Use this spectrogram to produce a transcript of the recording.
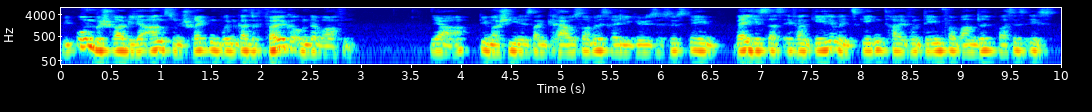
Mit unbeschreiblicher Angst und Schrecken wurden ganze Völker unterworfen. Ja, die Maschine ist ein grausames religiöses System, welches das Evangelium ins Gegenteil von dem verwandelt, was es ist.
